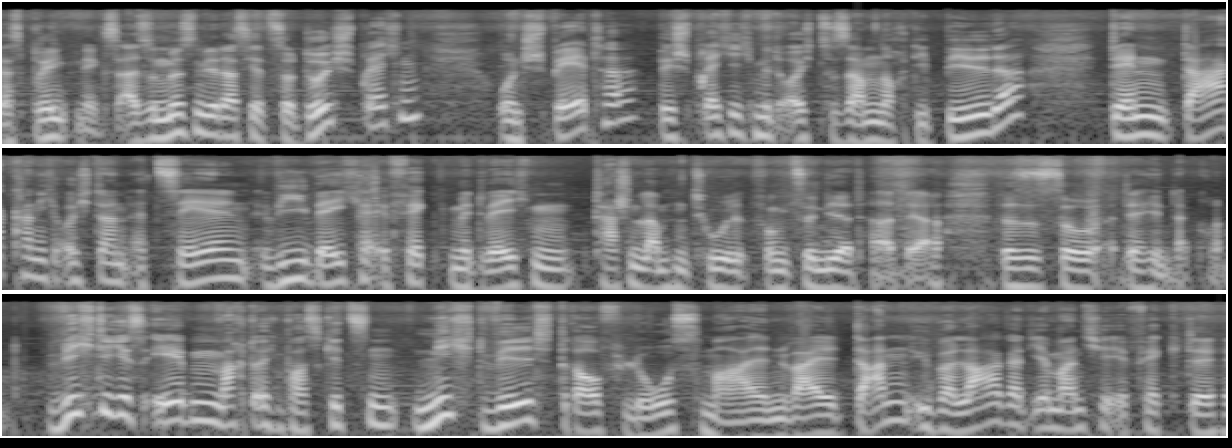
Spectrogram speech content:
Das bringt nichts. Also müssen wir das jetzt so durchsprechen und später bespreche ich mit euch zusammen noch die Bilder, denn da kann ich euch dann erzählen, wie welcher Effekt mit welchen Taschenlampen Tool funktioniert hat. Ja. Das ist so der Hintergrund. Wichtig ist eben, macht euch ein paar Skizzen, nicht wild drauf losmalen, weil dann überlagert ihr manche Effekte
